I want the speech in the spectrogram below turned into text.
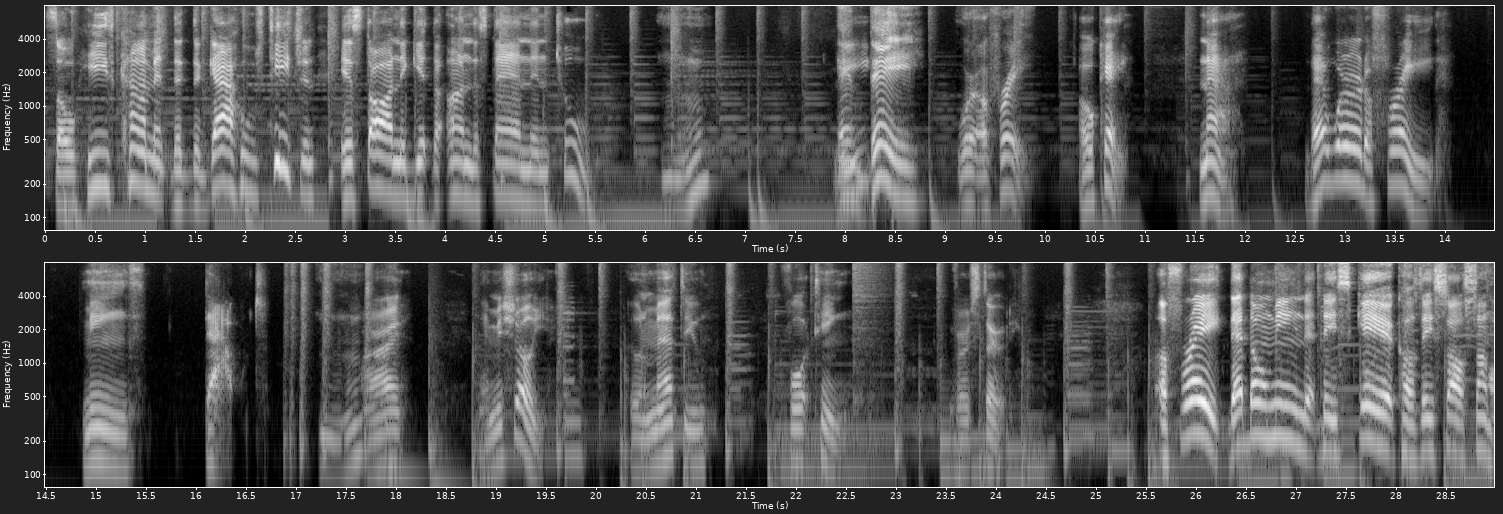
so he's coming, the, the guy who's teaching is starting to get the understanding too. Mhm. and they were afraid. Okay. Now, that word afraid means doubt. Mhm. All right. Let me show you. Go to Matthew 14, verse 30. Afraid, that don't mean that they scared because they saw some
